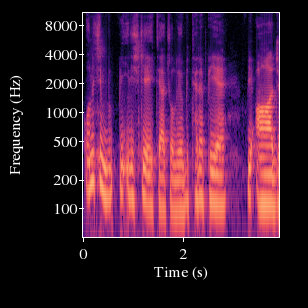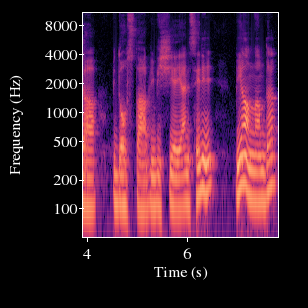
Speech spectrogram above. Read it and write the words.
Onun için bir ilişkiye ihtiyaç oluyor. Bir terapiye, bir ağaca, bir dosta, bir bir şeye. Yani seni bir anlamda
